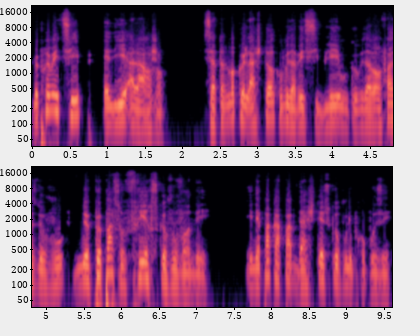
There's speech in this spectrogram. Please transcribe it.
Le premier type est lié à l'argent. Certainement que l'acheteur que vous avez ciblé ou que vous avez en face de vous ne peut pas s'offrir ce que vous vendez. Il n'est pas capable d'acheter ce que vous lui proposez.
